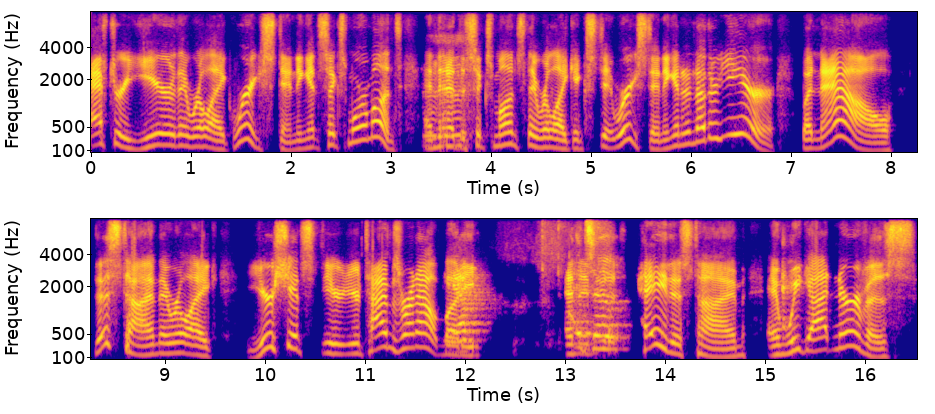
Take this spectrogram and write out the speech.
after a year they were like we're extending it six more months and mm-hmm. then at the mm-hmm. six months they were like we're extending it another year but now this time they were like your shit's your your time's run out buddy yeah. and then so, pay this time and we got nervous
